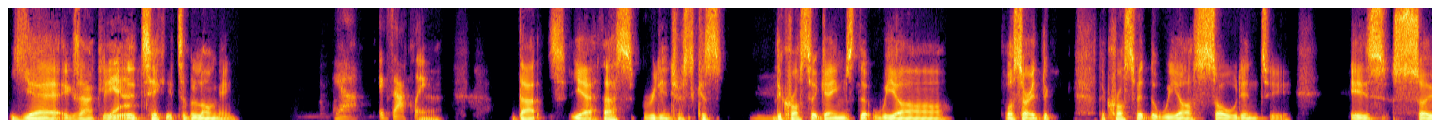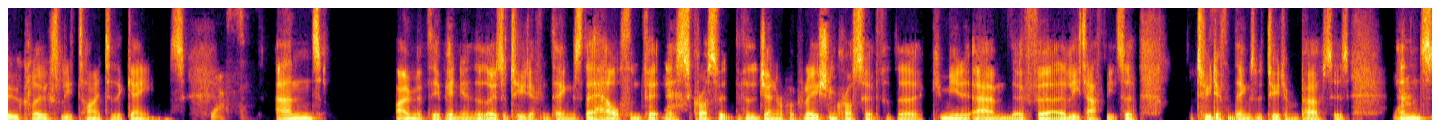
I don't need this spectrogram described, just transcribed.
yeah, exactly, Yeah. a ticket to belonging. yeah exactly Yeah. That's, yeah, that's really interesting because Mm. the CrossFit games that we are, or sorry, the, the CrossFit that we are sold into is so closely tied to the games. yes And I'm of the opinion that those are two different things: that health and fitness, CrossFit for the general population, CrossFit for the community, um, for elite athletes are two different things with two different purposes. Yeah. And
